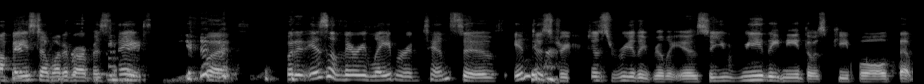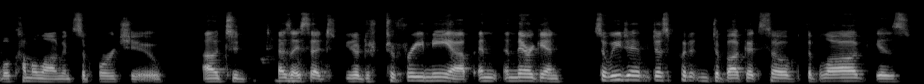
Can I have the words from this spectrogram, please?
uh, based on one of our mistakes but but it is a very labor intensive industry yeah. just really really is so you really need those people that will come along and support you uh, to as i said you know to, to, free me up and and there again so we have just put it into buckets so the blog is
